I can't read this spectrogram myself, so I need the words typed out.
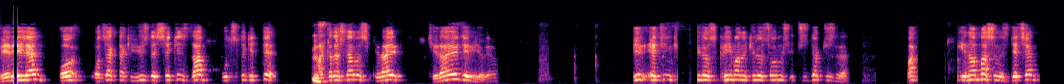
verilen o Ocak'taki yüzde 8 zam uçtu gitti. Arkadaşlarımız kirayı kirayı ödemiyor ya. Bir etin kilosu, kıymanın kilosu olmuş 300-400 lira. İnanmazsınız. Geçen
